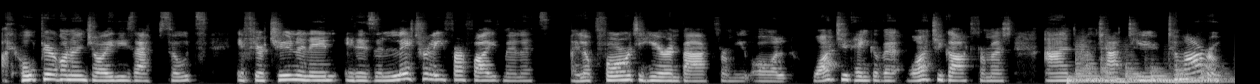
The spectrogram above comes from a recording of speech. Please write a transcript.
I hope you're going to enjoy these episodes. If you're tuning in, it is literally for five minutes. I look forward to hearing back from you all what you think of it, what you got from it, and I'll chat to you tomorrow.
